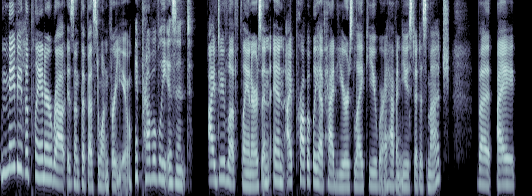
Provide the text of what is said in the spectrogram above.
maybe the planner route isn't the best one for you. It probably isn't. I do love planners and and I probably have had years like you where I haven't used it as much but I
